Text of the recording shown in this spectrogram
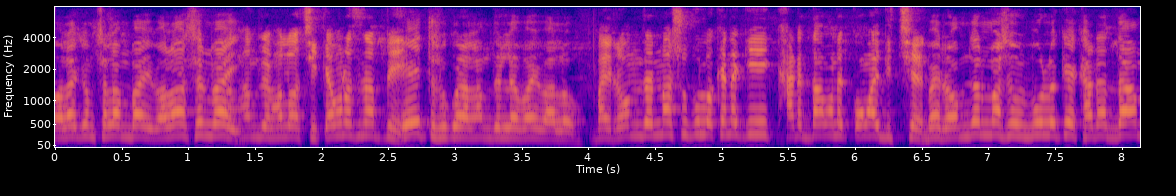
ওয়ালাইকুম সালাম ভাই। ভালো আছেন ভাই? আলহামদুলিল্লাহ ভালো আছি। কেমন আছেন আপনি? এই তো শুকুর আলহামদুলিল্লাহ ভাই ভালো। ভাই রমজান মাস উপলক্ষে নাকি খাটের দাম অনেক কমাই দিচ্ছেন? ভাই রমজান মাস উপলক্ষে খাটার দাম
